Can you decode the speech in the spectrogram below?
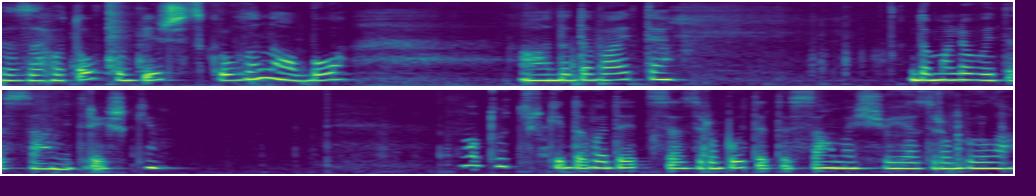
заготовку більш скруглену або додавайте, домальовуйте самі трішки. Ну, тут тільки доведеться зробити те саме, що я зробила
